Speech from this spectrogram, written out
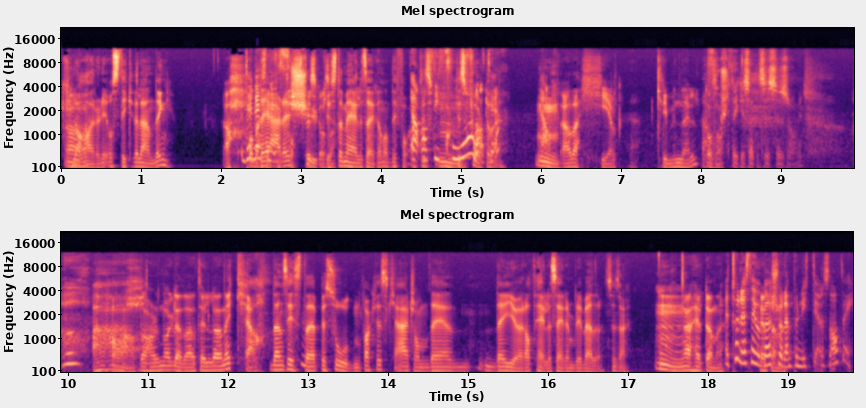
klarer de å stikke the landing. Ja, er Og det det er det sjukeste med hele serien. At de, får, Ja, at de, at de faktisk får får til det det. Ja, det er helt kriminelt. Jeg har Altså. fortsatt ikke sett den siste sesongen. Ah, da har du noe å glede deg til, Nick. Ja, Den siste episoden faktisk er sånn Det, det gjør at hele serien blir bedre, syns jeg. Mm, jeg er helt enig. Jeg tror nesten jeg bare se den på nytt igjen snart. Jeg.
